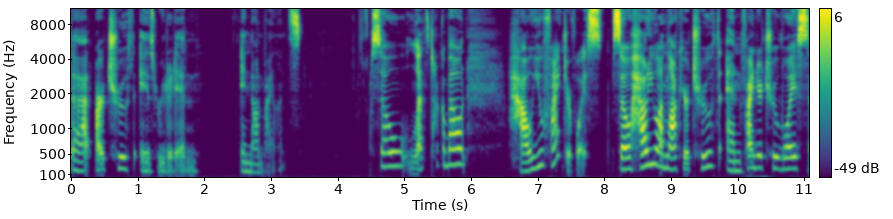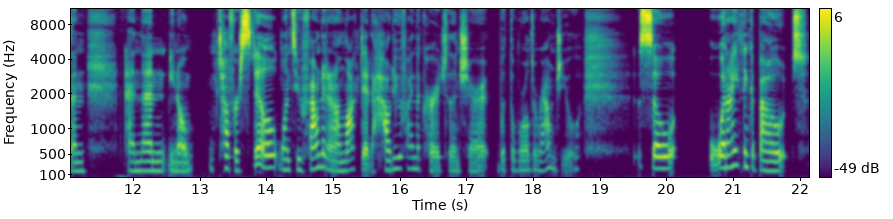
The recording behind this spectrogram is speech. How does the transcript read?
that our truth is rooted in in nonviolence. So let's talk about how you find your voice. So how do you unlock your truth and find your true voice and and then, you know, tougher still, once you found it and unlocked it, how do you find the courage to then share it with the world around you? So when I think about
